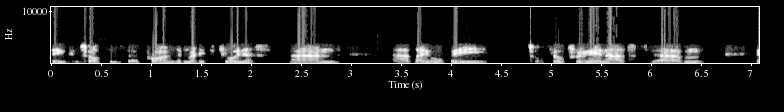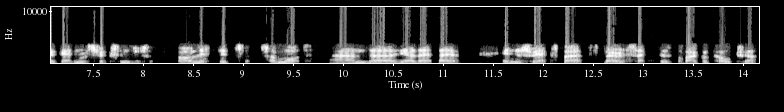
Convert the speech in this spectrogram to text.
15 consultants that are primed and ready to join us, and uh, they will be sort of filtering in as um, again restrictions are lifted somewhat, and uh, yeah, they're, they're, industry experts, various sectors of agriculture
